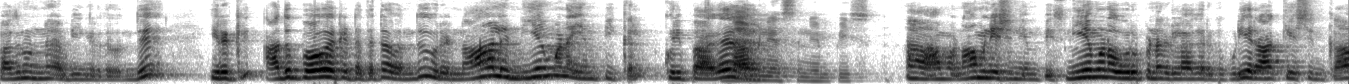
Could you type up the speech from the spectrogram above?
பதினொன்று அப்படிங்கிறது வந்து இருக்குது அது போக கிட்டத்தட்ட வந்து ஒரு நாலு நியமன எம்பிக்கள் குறிப்பாக நாமினேஷன் எம்பிஸ் ஆமாம் நாமினேஷன் எம்பிஸ் நியமன உறுப்பினர்களாக இருக்கக்கூடிய ராகேஷ் சின்கா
